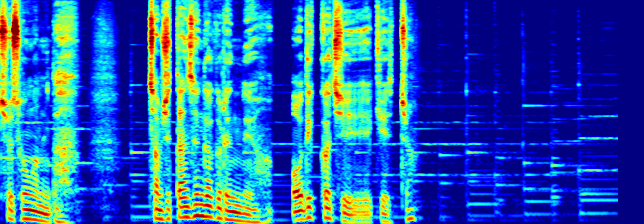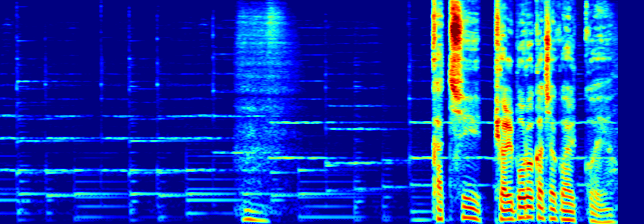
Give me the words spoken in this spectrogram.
죄송합니다. 잠시 딴 생각을 했네요. 어디까지 얘기했죠? 음. 같이 별 보러 가자고 할 거예요.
